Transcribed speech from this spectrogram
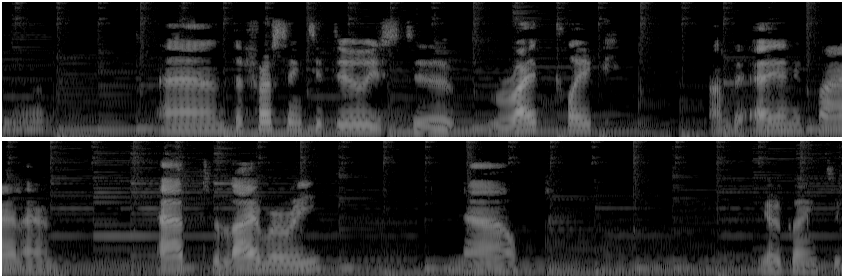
here. And the first thing to do is to right click on the ANE file and add to library. Now you're going to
